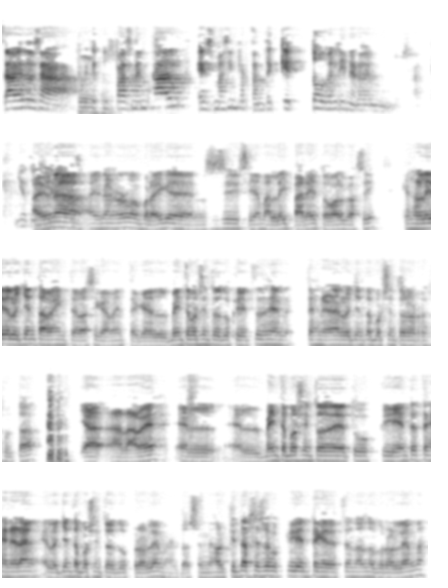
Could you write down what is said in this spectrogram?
¿sabes? O sea, porque tu paz mental es más importante que todo el dinero del mundo. hay, una, hay una norma por ahí que no sé si se llama ley Pareto o algo así, que es la ley del 80-20 básicamente, que el 20% de tus clientes te generan el 80% de los resultados y a, la vez el, el 20% de tus clientes te generan el 80% de tus problemas. Entonces mejor quitarse esos clientes que te estén dando problemas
